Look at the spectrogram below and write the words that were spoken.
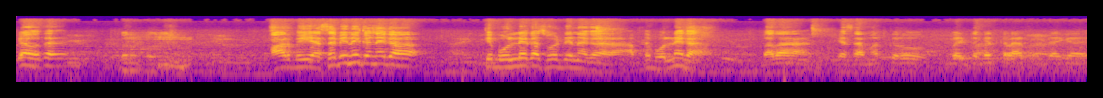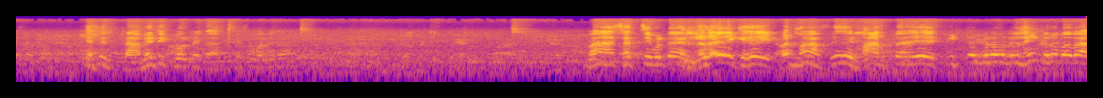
क्या होता है? कर्म का और भाई ऐसा भी नहीं करने का कि बोलने का छोड़ देने का। आपने बोलने का। बाबा ऐसा मत करो तुम्हारी तबीयत खराब हो जाएगा। कैसे ड्रामेटिक बोलने का? कैसे बोलने का? वहाँ सच्चे बोलता है नलायक है बदमाश है मारता है, पीटता बरोबर नहीं करो बाबा।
